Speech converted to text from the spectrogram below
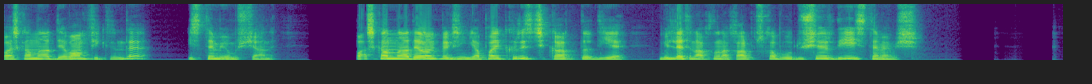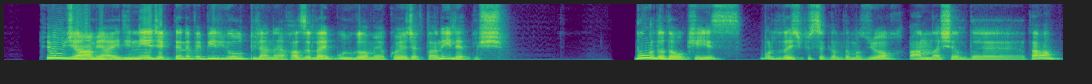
Başkanlığa devam fikrinde istemiyormuş yani. Başkanlığa devam etmek için yapay kriz çıkarttı diye milletin aklına karpuz kabuğu düşer diye istememiş. Tüm camiayı dinleyeceklerini ve bir yol planı hazırlayıp uygulamaya koyacaklarını iletmiş. Burada da okeyiz. Burada da hiçbir sıkıntımız yok. Anlaşıldı. Tamam.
